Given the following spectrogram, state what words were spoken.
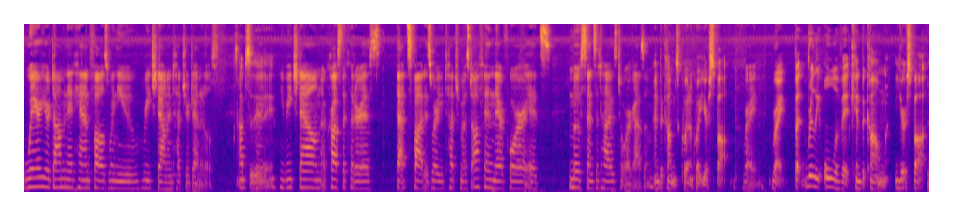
where your dominant hand falls when you reach down and touch your genitals. Absolutely. Right? You reach down across the clitoris, that spot is where you touch most often, therefore, it's most sensitized to orgasm. And becomes quote unquote your spot. Right. Right. But really, all of it can become your spot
